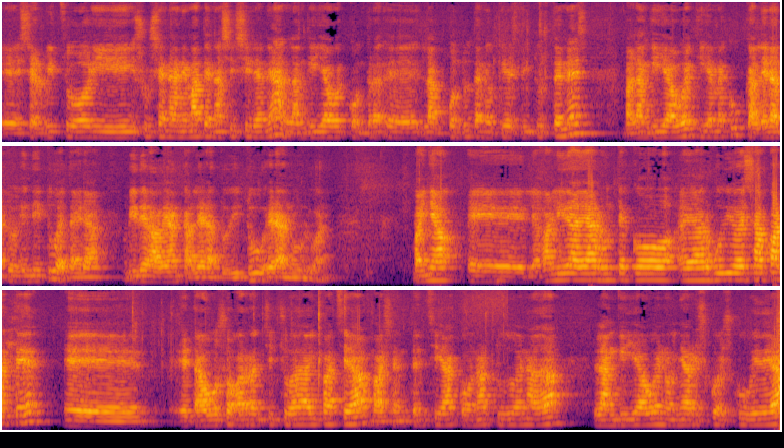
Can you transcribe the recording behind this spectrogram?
e, zerbitzu hori zuzenean ematen hasi zirenean, langile hauek kontra, e, kontutan eukiez dituztenez, ba, langile hauek IMQ kaleratu egin ditu eta era bide gabean kaleratu ditu, era nuluan. Baina, e, legalidade arrunteko e, argudio eza parte, e, eta oso garrantzitsua da ipatzea, ba, sententziak onartu duena da, langile hauen oinarrizko eskubidea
